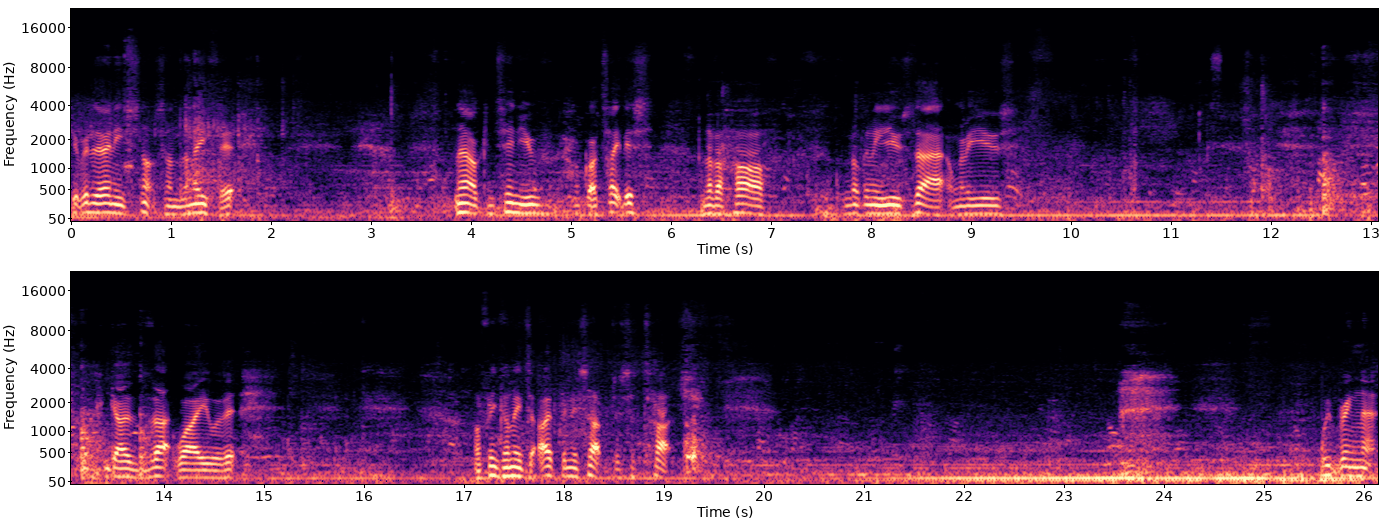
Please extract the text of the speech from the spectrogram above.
Get rid of any snots underneath it. Now I'll continue. I've got to take this another half. I'm not going to use that. I'm going to use. Go that way with it. I think I need to open this up just a touch. We bring that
